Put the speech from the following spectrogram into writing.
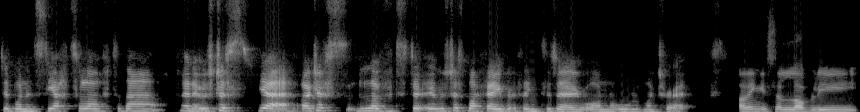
did one in Seattle after that. And it was just, yeah, I just loved it. It was just my favourite thing to do on all of my trips. I think it's a lovely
